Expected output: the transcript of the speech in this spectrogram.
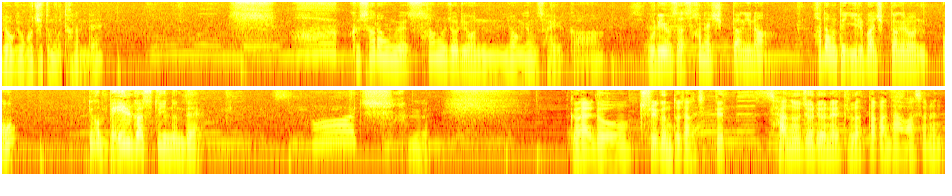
여기 오지도 못하는데? 아, 그 사람은 왜 산후조리원 영양사일까? 우리 회사 사내 식당이나 하다못해 일반 식당에는 어? 내가 매일 갈 수도 있는데. 아, 참. 그날도 출근 도장 찍듯 산후조리원을 들렀다가 나와서는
